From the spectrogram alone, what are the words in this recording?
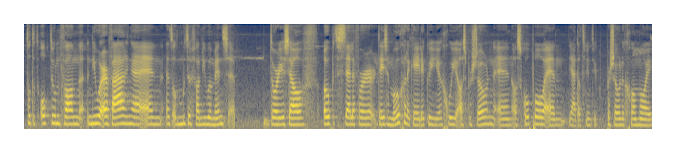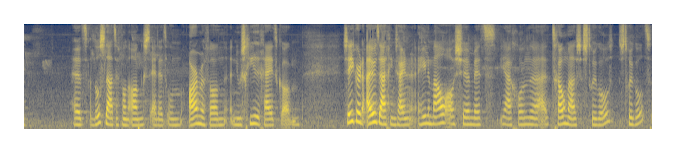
tot het opdoen van nieuwe ervaringen en het ontmoeten van nieuwe mensen door jezelf open te stellen voor deze mogelijkheden kun je groeien als persoon en als koppel. En ja, dat vind ik persoonlijk gewoon mooi. Het loslaten van angst en het omarmen van nieuwsgierigheid kan zeker een uitdaging zijn. Helemaal als je met ja, gewoon uh, trauma's struggelt, struggelt.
